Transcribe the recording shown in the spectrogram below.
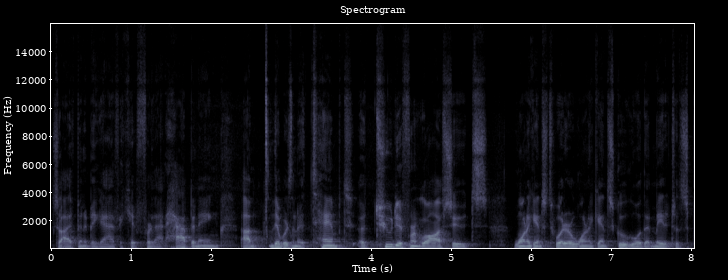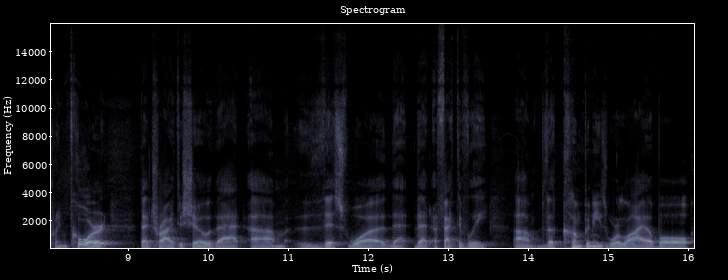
So I've been a big advocate for that happening. Um, there was an attempt, uh, two different lawsuits, one against Twitter, one against Google, that made it to the Supreme Court. that tried to show that um, this was that that effectively um, the companies were liable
